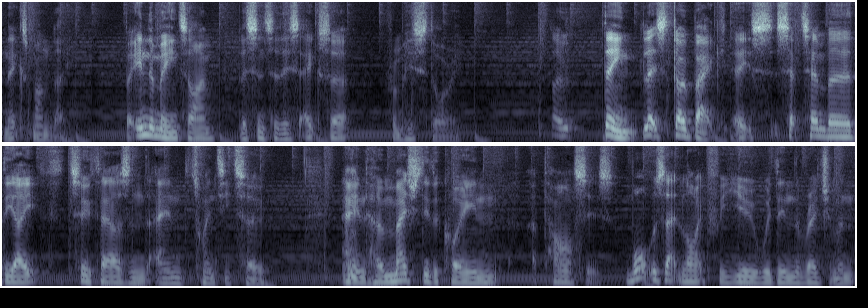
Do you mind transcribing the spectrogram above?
next Monday. But in the meantime, listen to this excerpt from his story. So, Dean, let's go back. It's September the 8th, 2022, mm. and Her Majesty the Queen passes. What was that like for you within the regiment,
